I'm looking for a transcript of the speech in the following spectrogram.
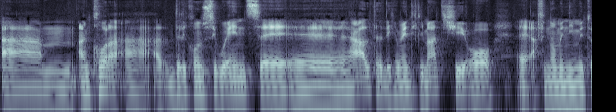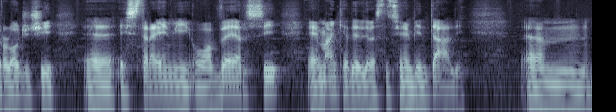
a, ancora a delle conseguenze eh, altre dei cambiamenti climatici o eh, a fenomeni meteorologici eh, estremi o avversi, eh, ma anche a delle devastazioni ambientali. Um,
